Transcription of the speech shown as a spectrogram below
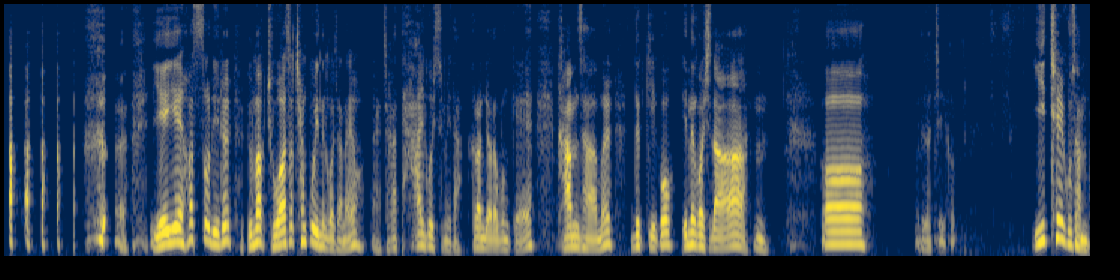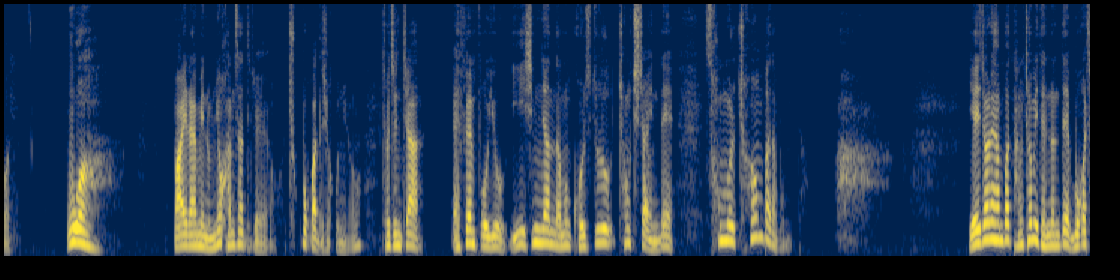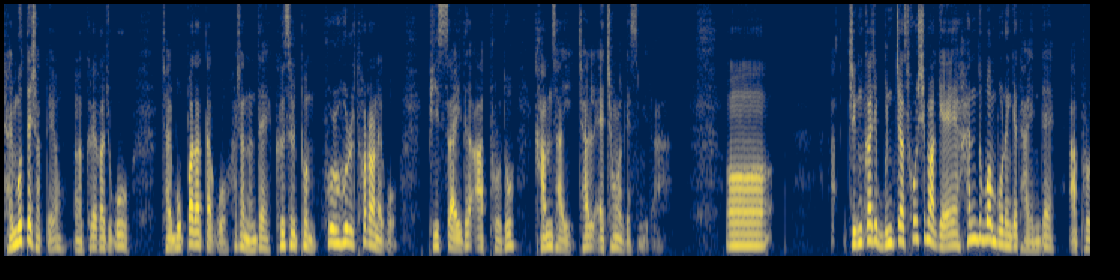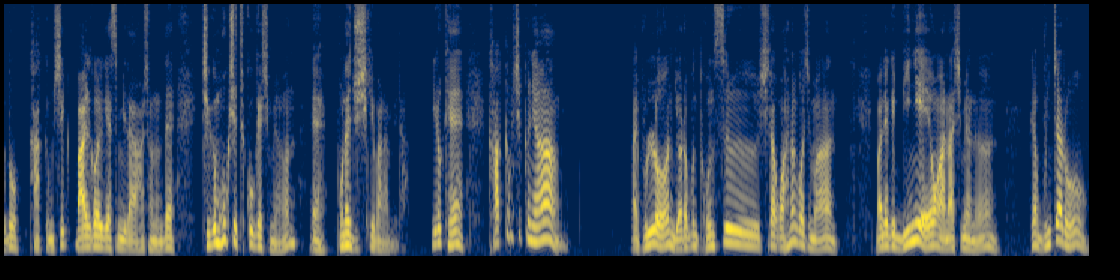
예의 헛소리를 음악 좋아서 참고 있는 거잖아요. 아, 제가 다 알고 있습니다. 그런 여러분께 감사함을 느끼고 있는 것이다. 음. 어, 어디 갔지, 이거? 2793번. 우와. 바이라민 음료 감사드려요. 축복 받으셨군요. 저 진짜 FM4U 20년 넘은 골수 청취자인데 선물 처음 받아봅니다. 아. 예전에 한번 당첨이 됐는데 뭐가 잘못되셨대요. 어, 그래가지고 잘 못 받았다고 하셨는데 그 슬픔 훌훌 털어내고 B side 앞으로도 감사히 잘 애청하겠습니다. 어, 아, 지금까지 문자 소심하게 한두 번 보낸 게 다인데 앞으로도 가끔씩 말 걸겠습니다 하셨는데 지금 혹시 듣고 계시면 예, 보내주시기 바랍니다. 이렇게 가끔씩 그냥 아니 물론 여러분 돈 쓰시라고 하는 거지만 만약에 미니 애용 안 하시면은 그냥 문자로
